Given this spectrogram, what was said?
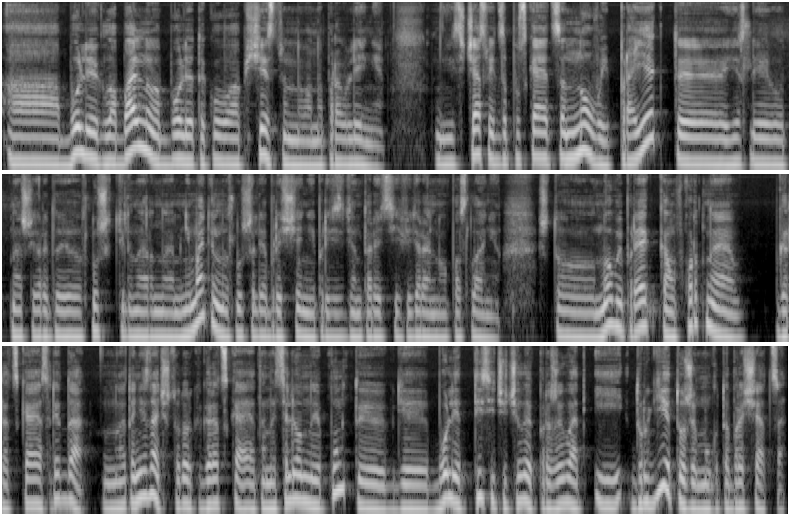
а более глобального, более такого общественного направления. И сейчас ведь запускается новый проект, э, если вот наши слушатели, наверное, внимательно слушали обращение президента России федеральному посланию, что новый проект «Комфортная городская среда. Но это не значит, что только городская. Это населенные пункты, где более тысячи человек проживает. И другие тоже могут обращаться.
